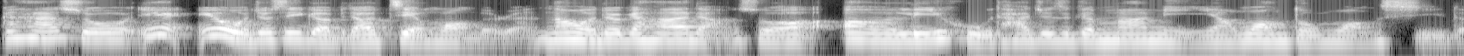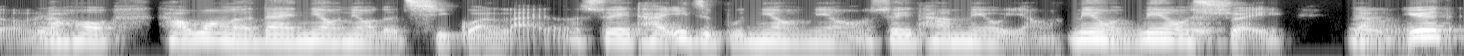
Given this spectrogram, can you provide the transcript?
跟他说，因为因为我就是一个比较健忘的人，然后我就跟他讲说，呃，李虎他就是跟妈咪一样忘东忘西的，嗯、然后他忘了带尿尿的器官来了，所以他一直不尿尿，所以他没有羊，没有没有水，这样，嗯、因为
